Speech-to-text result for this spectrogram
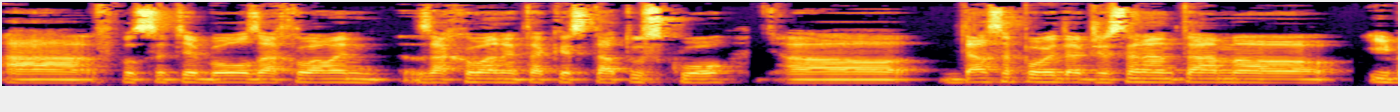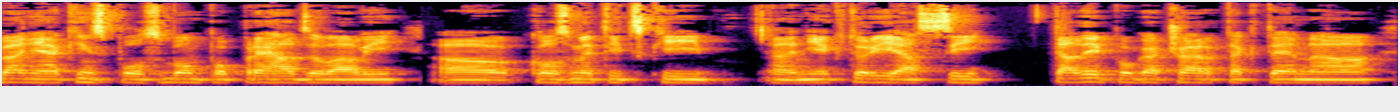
a v podstate bolo zachované, zachované také status quo. Dá sa povedať, že sa nám tam iba nejakým spôsobom poprehadzovali kozmeticky niektorí asi Tadej Pogačar, tak ten 5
